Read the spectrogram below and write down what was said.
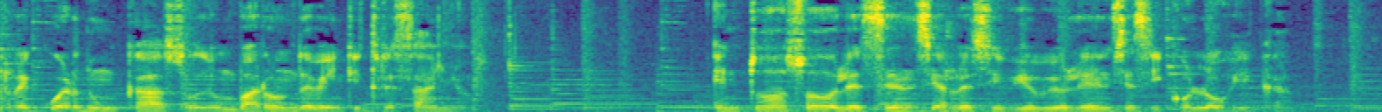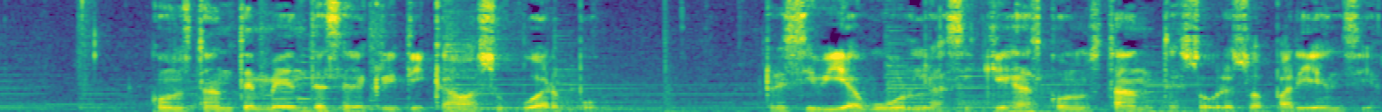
recuerdo un caso de un varón de 23 años. En toda su adolescencia recibió violencia psicológica. Constantemente se le criticaba su cuerpo. Recibía burlas y quejas constantes sobre su apariencia.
